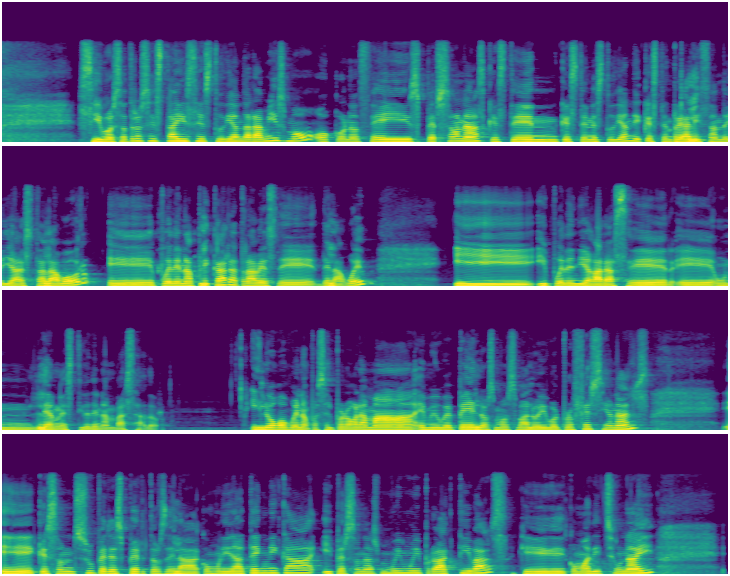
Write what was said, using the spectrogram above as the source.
Si vosotros estáis estudiando ahora mismo o conocéis personas que estén, que estén estudiando y que estén realizando ya esta labor, eh, pueden aplicar a través de, la web y, pueden llegar a ser eh, un Learn Student Ambassador. Y luego, bueno, pues el programa MVP, los Most Valuable Professionals, eh, que son súper expertos de la comunidad técnica y personas muy, muy proactivas que, como ha dicho Unai,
